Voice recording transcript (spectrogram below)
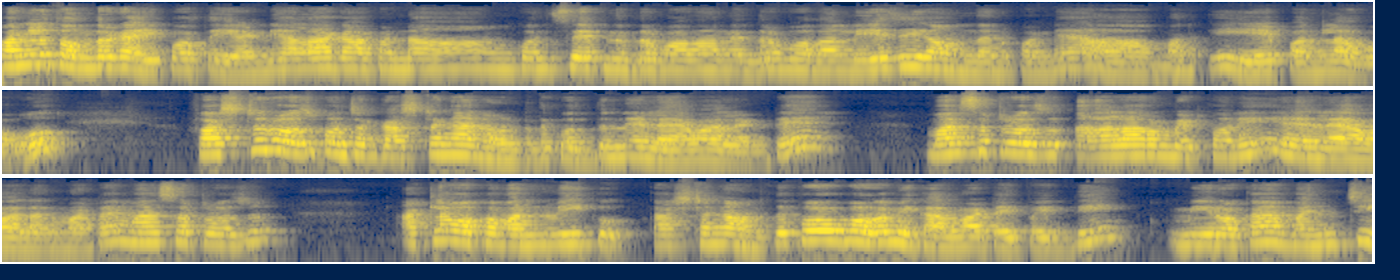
పనులు తొందరగా అయిపోతాయండి. అలా కాకుండా కొంతసేపు నిద్రపోదాం నిద్రపోదాం లేజీగా ఉందనుకోండి మనకి ఏ పనులు అవ్వవు. ఫస్ట్ రోజు కొంచెం కష్టంగానే ఉంటుంది. పొద్దున్నే లేవాలంటే మరుసటి రోజు అలారం పెట్టుకొని లేవాలన్నమాట. మరుసటి రోజు అట్లా ఒక వన్ వీక్ కష్టంగా ఉంటుంది. పోగపోగా మీకు అలవాటు అయిపోయింది మీరు ఒక మంచి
